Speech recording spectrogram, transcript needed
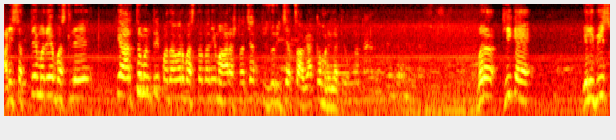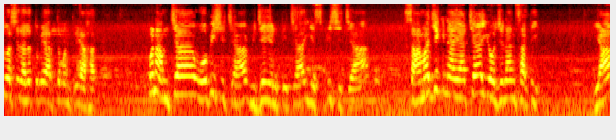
आणि सत्तेमध्ये बसले की अर्थमंत्री पदावर बसतात आणि महाराष्ट्राच्या तिजोरीच्या चाव्या कमरेला ठेवतात. बरं ठीक आहे. गेली वीस वर्ष झालं तुम्ही अर्थमंत्री आहात. पण आमच्या ओबीसीच्या विजयंतीच्या एस बी सीच्या सामाजिक न्यायाच्या योजनांसाठी या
